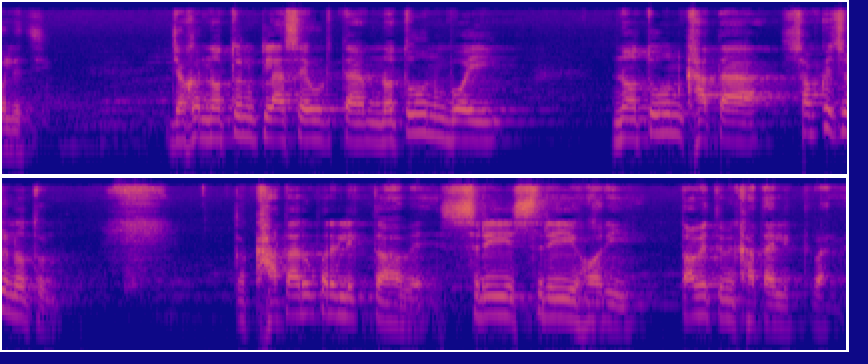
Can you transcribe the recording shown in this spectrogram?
বলেছি, যখন নতুন ক্লাসে উঠতাম, নতুন বই, নতুন খাতা সব কিছু নতুন। তো খাতার উপরে লিখতে হবে, শ্রী শ্রী, হরি, তবে তুমি খাতায় লিখতে পারবে।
